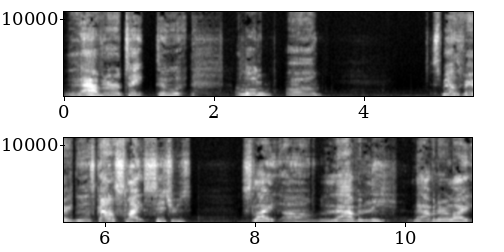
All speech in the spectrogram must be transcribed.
lavender take to it. A little um smells very good. It's kind of slight citrus, slight um lavender lavender light.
